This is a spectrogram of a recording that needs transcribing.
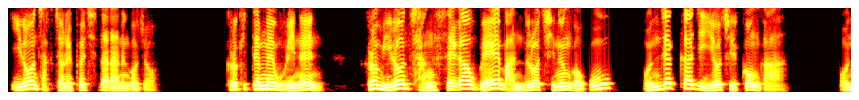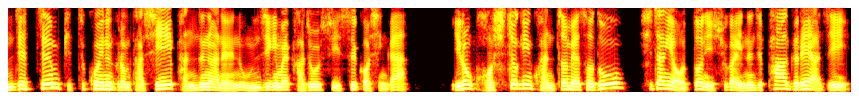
이런 작전을 펼치다라는 거죠. 그렇기 때문에 우리는 그럼 이런 장세가 왜 만들어지는 거고 언제까지 이어질 건가? 언제쯤 비트코인은 그럼 다시 반등하는 움직임을 가져올 수 있을 것인가? 이런 거시적인 관점에서도 시장에 어떤 이슈가 있는지 파악을 해야지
